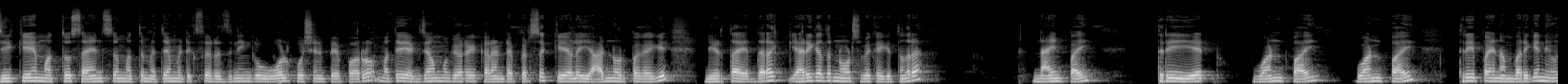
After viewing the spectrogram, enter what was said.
ಜಿ ಕೆ ಮತ್ತು ಸೈನ್ಸ್ ಮತ್ತು mathematics reasoning old question paper ಮತ್ತು ಎಕ್ಸಾಮ್ ಮುಗಿಯೋರಿಗೆ ಕರೆಂಟ್ ಅಫೇರ್ಸ್ ಕೇವಲ ಎರಡು ನೂರು ರೂಪಾಯಿಗಾಗಿ ನೀಡ್ತಾ ಇದ್ದಾರೆ. ಯಾರಿಗಾದ್ರೂ ನೋಟ್ಸ್ ಬೇಕಾಗಿತ್ತಂದ್ರೆ nine five three eight one five one five three five ನಂಬರಿಗೆ ನೀವು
